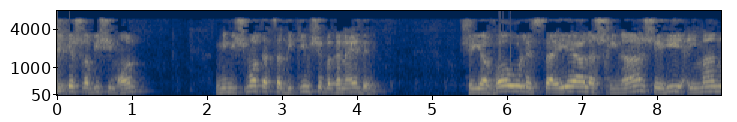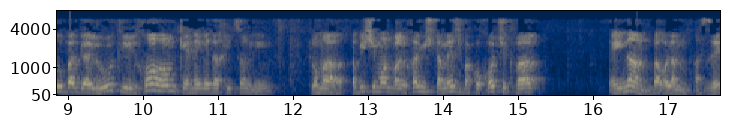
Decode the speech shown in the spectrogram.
ביקש רבי שמעון מנשמות הצדיקים שבגן עדן, שיבואו לסייע לשכינה שהיא עימנו בגלות ללחום כנגד החיצונים. כלומר, רבי שמעון בר יוחאי משתמש בכוחות שכבר אינם בעולם הזה,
